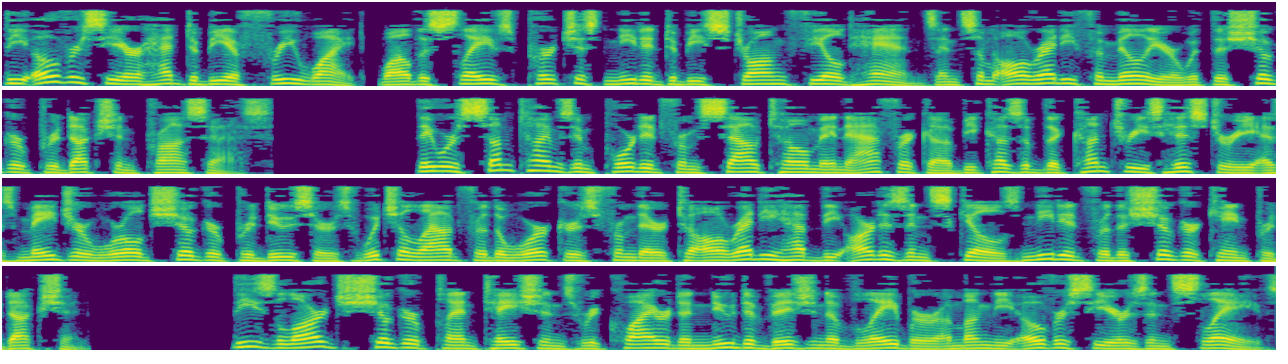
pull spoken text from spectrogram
The overseer had to be a free white, while the slaves purchased needed to be strong field hands and some already familiar with the sugar production process. They were sometimes imported from Sao Tome in Africa because of the country's history as major world sugar producers which allowed for the workers from there to already have the artisan skills needed for the sugarcane production. These large sugar plantations required a new division of labor among the overseers and slaves.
